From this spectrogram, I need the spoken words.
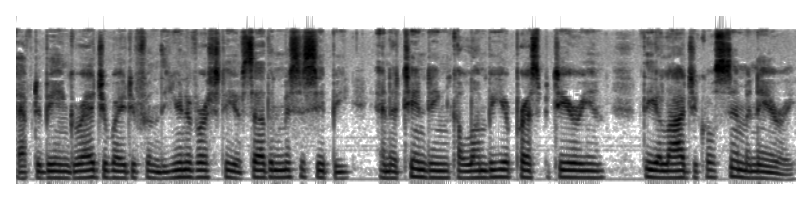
after being graduated from the University of Southern Mississippi and attending Columbia Presbyterian Theological Seminary.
